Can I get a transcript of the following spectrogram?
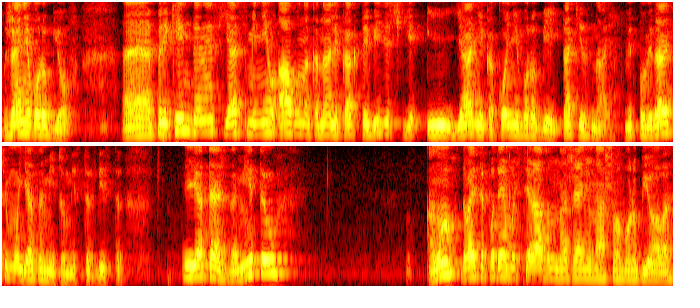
Женя Воробйов. Э, прикинь, Денис, я сменил Аву на канале, как ты видишь, я- и я никакой не воробей, так і знай. Відповідають йому, я замітив, містер Бістер. І я теж замітив. А ну, давайте подивимось разом на Женю нашого Воробйова.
